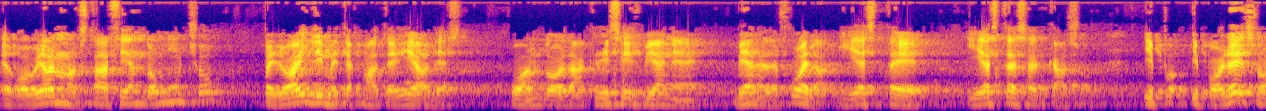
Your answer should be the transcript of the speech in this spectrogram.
El Gobierno está haciendo mucho, pero hay límites materiales cuando la crisis viene, viene de fuera, y este, y este es el caso. Y y por eso,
